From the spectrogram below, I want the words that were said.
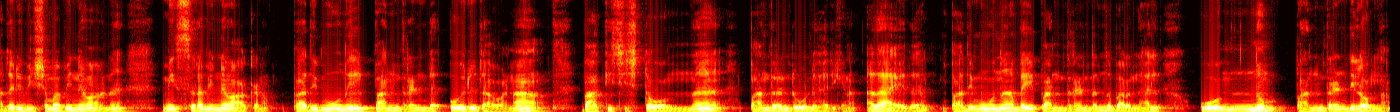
അതൊരു വിഷമഭിന്നമാണ് മിശ്രഭിന്നമാക്കണം. പതിമൂന്നിൽ പന്ത്രണ്ട് ഒരു തവണ. ബാക്കി ശിഷ്ടം ഒന്ന് പന്ത്രണ്ട് കൊണ്ട് ഹരിക്കണം. അതായത് പതിമൂന്ന് ബൈ പന്ത്രണ്ട് എന്ന് പറഞ്ഞാൽ ഒന്നും പന്ത്രണ്ടിലൊന്നാണ്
